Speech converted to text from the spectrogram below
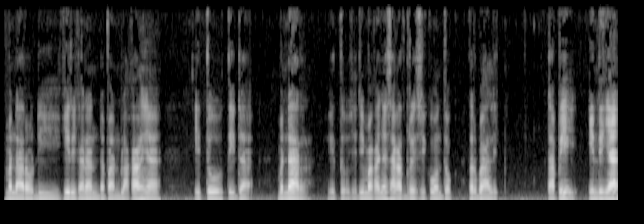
menaruh di kiri kanan depan belakangnya itu tidak benar gitu. Jadi makanya sangat beresiko untuk terbalik. Tapi intinya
